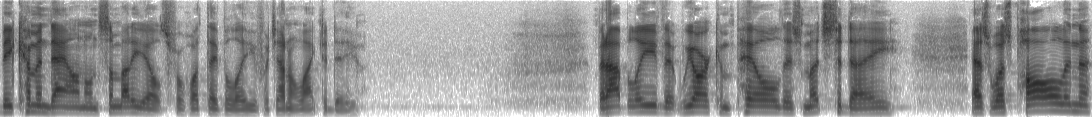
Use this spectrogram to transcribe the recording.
be coming down on somebody else for what they believe, which I don't like to do. But I believe that we are compelled as much today as was Paul in the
